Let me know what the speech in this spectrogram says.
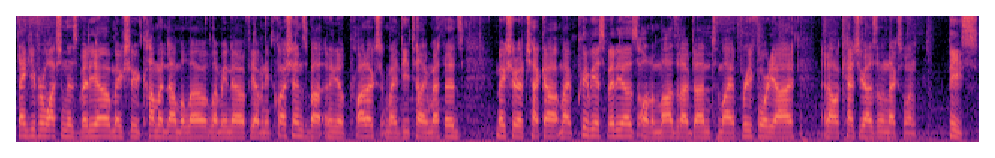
Thank you for watching this video. Make sure you comment down below. Let me know if you have any questions about any of the products or my detailing methods. Make sure to check out my previous videos, all the mods that I've done to my 340i, and I'll catch you guys in the next one. Peace.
